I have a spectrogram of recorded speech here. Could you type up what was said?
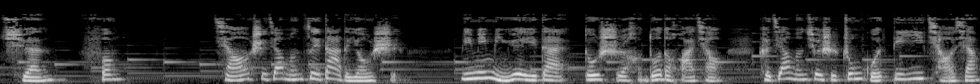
泉、风。桥是江门最大的优势，明明闽粤一带都是很多的华侨。可江门却是中国第一侨乡，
